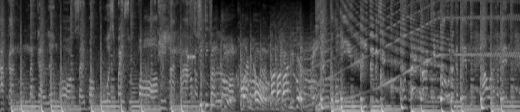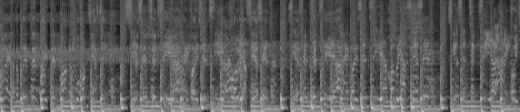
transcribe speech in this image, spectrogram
อาการมึงมันก็เริ่มออกใส่บอกกูว่าสิไปสุดปอกที่ผ่านมาเขาก็ตลอดคนโอ้คอนเดอะเม One,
